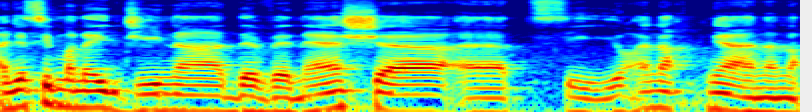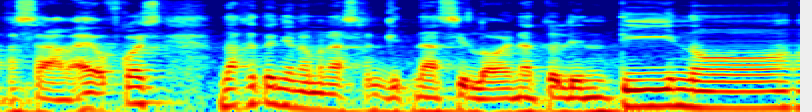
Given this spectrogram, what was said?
andyan si Manay Gina de Venecia at si yung anak niya na nakasama. Ay, of course, nakita niyo naman nasa gitna si Lorna Tolentino.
